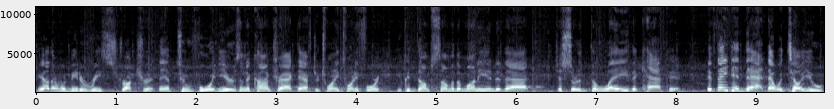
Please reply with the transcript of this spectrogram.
The other would be to restructure it. They have two void years in the contract after 2024. You could dump some of the money into that, just sort of delay the cap hit. If they did that, that would tell you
